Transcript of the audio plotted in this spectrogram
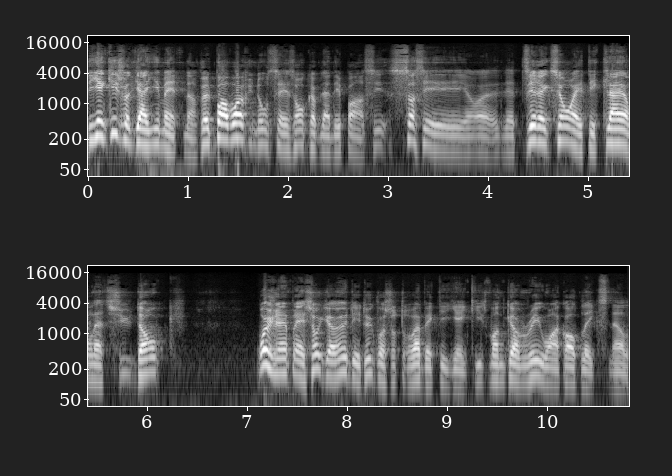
Les Yankees veulent gagner maintenant. Ils veulent pas avoir une autre saison comme l'année passée. Ça, c'est. Euh, la direction a été claire là-dessus. Donc, moi, j'ai l'impression qu'il y a un des deux qui va se retrouver avec les Yankees, Montgomery ou encore Blake Snell.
